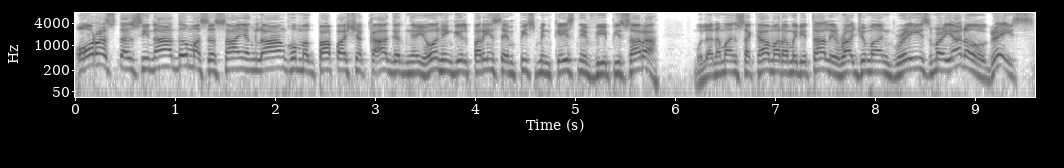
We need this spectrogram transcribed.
Oras ng Senado, masasayang lang kung magpapasya kaagad ngayon hinggil pa rin sa impeachment case ni VP Sara. Mula naman sa Kamara Military, Radyoman Grace Mariano. Grace!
